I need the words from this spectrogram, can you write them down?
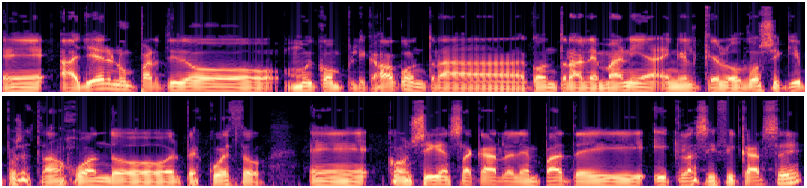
Eh, ayer en un partido muy complicado contra, contra Alemania, en el que los dos equipos estaban jugando el pescuezo, eh, consiguen sacarle el empate y, clasificarse.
